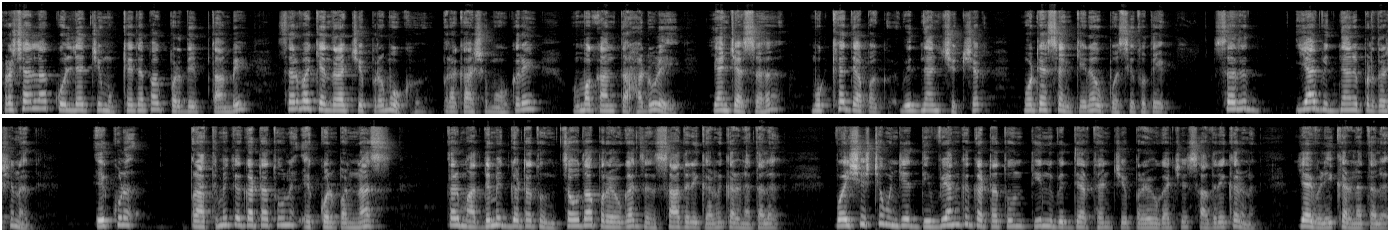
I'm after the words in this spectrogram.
प्रशाला कोल्ह्याचे मुख्याध्यापक प्रदीप तांबे सर्व केंद्राचे प्रमुख प्रकाश मोहकरे उमाकांत हाडुळे यांच्यासह मुख्याध्यापक विज्ञान शिक्षक मोठ्या संख्येनं उपस्थित होते. सर या विज्ञान प्रदर्शनात एकूण प्राथमिक गटातून एकोणपन्नास तर माध्यमिक गटातून चौदा प्रयोगांचं सादरीकरण करण्यात आलं. वैशिष्ट्य म्हणजे दिव्यांग गटातून तीन विद्यार्थ्यांचे प्रयोगाचे सादरीकरण यावेळी करण्यात आलं.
